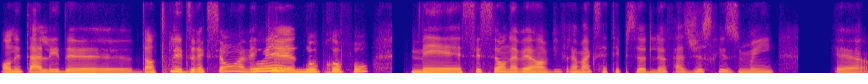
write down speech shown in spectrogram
on est allé de dans toutes les directions avec Oui. euh, nos propos, mais c'est ça. On avait envie vraiment que cet épisode-là fasse juste résumer euh,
